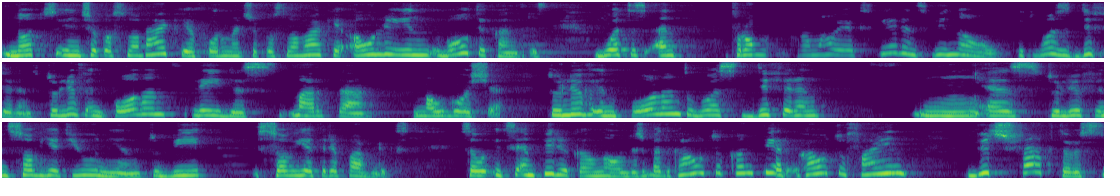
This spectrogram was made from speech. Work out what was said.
Not in Czechoslovakia, former Czechoslovakia, only in Baltic countries. What is and from from our experience, we know it was different to live in Poland. Ladies, Marta, Malgosia, to live in Poland was different um, as to live in Soviet Union, to be Soviet republics. So it's empirical knowledge, but how to compare, how to find which factors,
